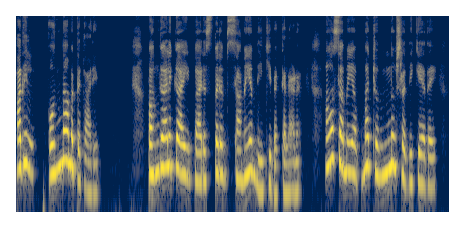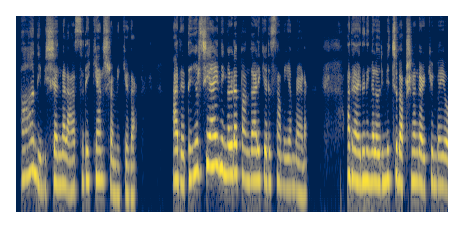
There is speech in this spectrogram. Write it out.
അതിൽ ഒന്നാമത്തെ കാര്യം പങ്കാളിക്കായി പരസ്പരം സമയം നീക്കി വെക്കലാണ്. ആ സമയം മറ്റൊന്നും ശ്രദ്ധിക്കാതെ ആ നിമിഷങ്ങൾ ആസ്വദിക്കാൻ ശ്രമിക്കുക. അത് തീർച്ചയായും നിങ്ങളുടെ പങ്കാളിക്ക് ഒരു സമയം വേണം. അതായത് നിങ്ങൾ ഒരുമിച്ച് ഭക്ഷണം കഴിക്കുമ്പോയോ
